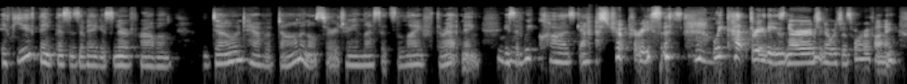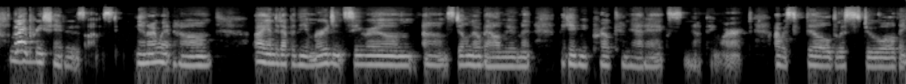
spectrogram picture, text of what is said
if you think this is a vagus nerve problem, don't have abdominal surgery unless it's life threatening. Mm-hmm. He said, We cause gastroparesis. Mm-hmm. We cut through these nerves, you know, which is horrifying. But I mm-hmm. appreciated his honesty. And I went home. I ended up in the emergency room, um, still no bowel movement. They gave me prokinetics, nothing worked. I was filled with stool, the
